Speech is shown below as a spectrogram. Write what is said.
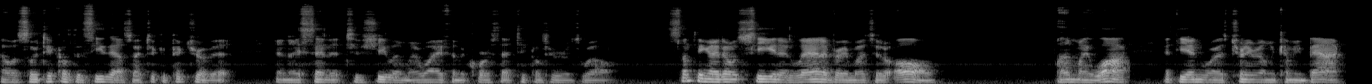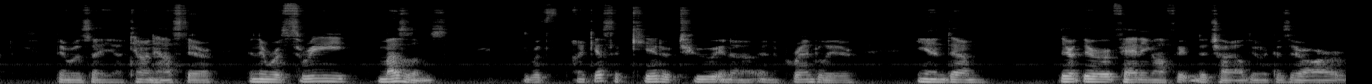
I was so tickled to see that, so I took a picture of it and I sent it to Sheila, my wife, and of course that tickled her as well. Something I don't see in Atlanta very much at all on my walk, at the end where I was turning around and coming back, there was a, a townhouse there, and there were three Muslims with, I guess, a kid or two in a in a perambulator, and um, they're they're fanning off the, the child, you know, because there are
